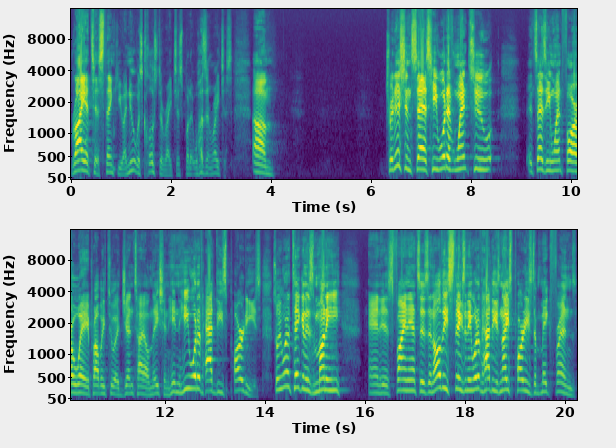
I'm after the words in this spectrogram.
Riotous, thank you. I knew it was close to righteous, but it wasn't righteous. Um, tradition says he would have went to it says he went far away, probably to a Gentile nation. He, he would have had these parties. So he would have taken his money and his finances and all these things, and he would have had these nice parties to make friends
